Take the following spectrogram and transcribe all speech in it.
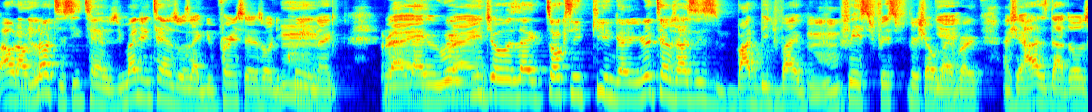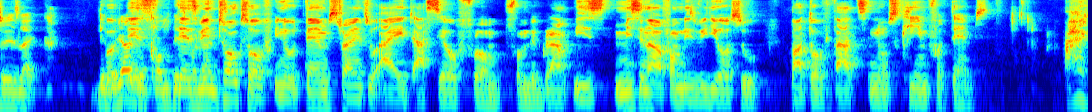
I would you have loved to see Tems. Imagine Tems was like the princess or the queen, like Mm. Right, like, like where right. Was like toxic king, and you know Tems has this bad bitch vibe, Mhm. face face facial Yeah. vibe, right? And she has that also. Is like they But there's, there's been that. talks of you know Tems trying to hide herself from from the gram. Is missing out from this video also part of that you know scheme for Tems. I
